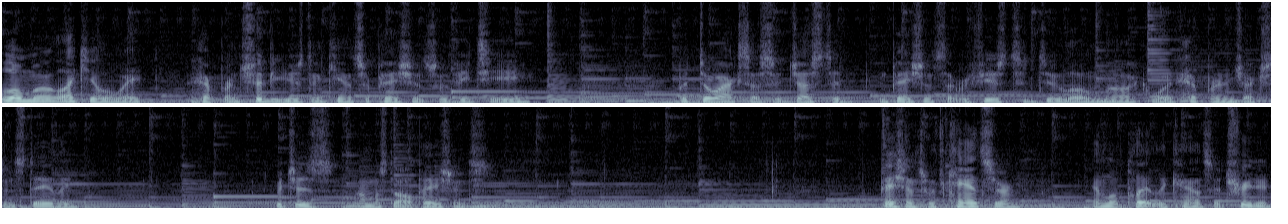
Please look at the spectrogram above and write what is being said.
Low molecular weight heparin should be used in cancer patients with VTE but DOACs are suggested in patients that refuse to do low molecular heparin injections daily, which is almost all patients. Patients with cancer and low platelet counts are treated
